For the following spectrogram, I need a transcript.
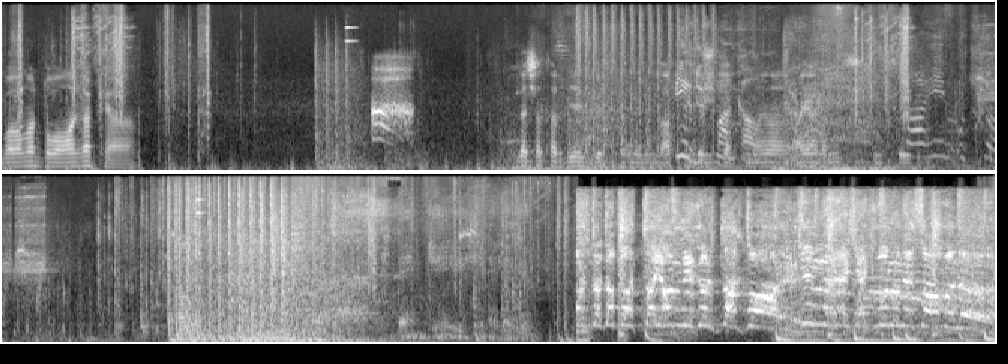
Bu adamlar dolanacak ya. Flash atar diye göstermedim. Artık Bir düşman kaldı. Ayağına, ayağına şey. Şahin uçtu. Ortada patlayan bir gırtlak var. Kim verecek bunun hesabını?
